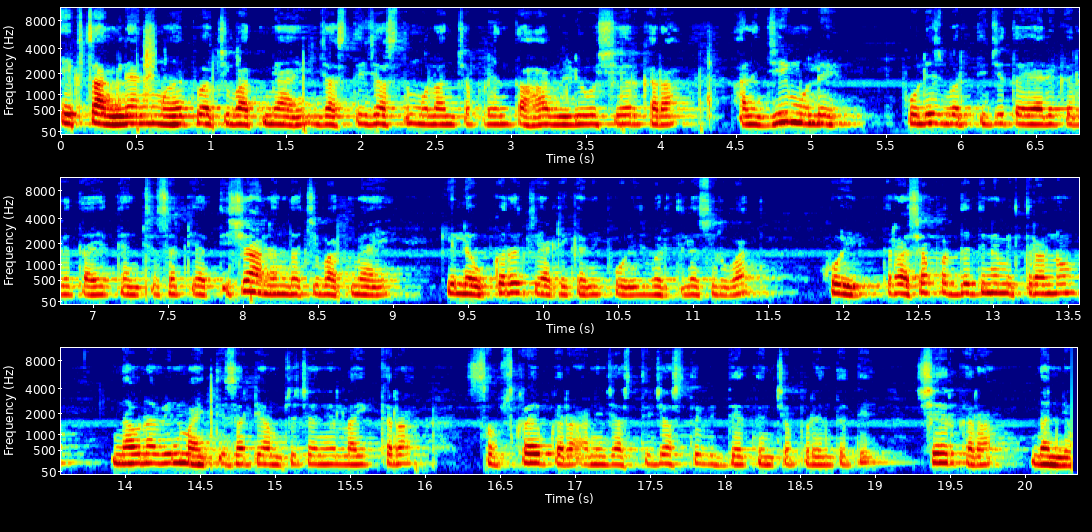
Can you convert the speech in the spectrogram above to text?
एक चांगली आणि महत्त्वाची बातमी आहे. जास्तीत जास्त मुलांच्यापर्यंत हा व्हिडिओ शेअर करा आणि जी मुले पोलीस भरतीची तयारी करत आहेत त्यांच्यासाठी अतिशय आनंदाची बातमी आहे की लवकरच या ठिकाणी पोलीस भरतीला सुरुवात होईल. तर अशा पद्धतीने मित्रांनो नवनवीन माहितीसाठी आमचे चॅनल लाईक करा सबस्क्राईब करा आणि जास्तीत जास्त विद्यार्थ्यांच्यापर्यंत ते शेअर करा. धन्यवाद.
